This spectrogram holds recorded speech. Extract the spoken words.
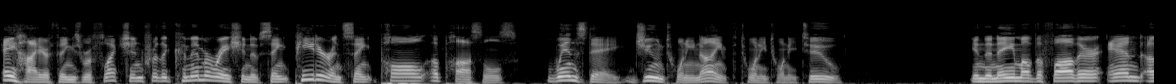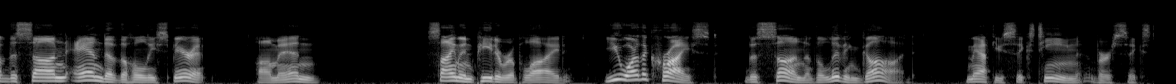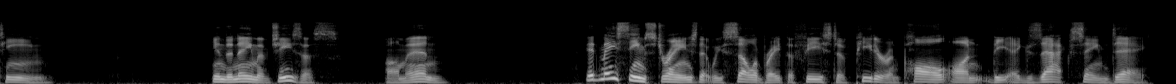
a Higher Things reflection for the commemoration of St. Peter and St. Paul, Apostles, Wednesday, June 29th, 2022. In the name of the Father, and of the Son, and of the Holy Spirit. Amen. Simon Peter replied, You are the Christ, the Son of the living God. Matthew 16, verse 16. In the name of Jesus. Amen. It may seem strange that we celebrate the feast of Peter and Paul on the exact same day.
